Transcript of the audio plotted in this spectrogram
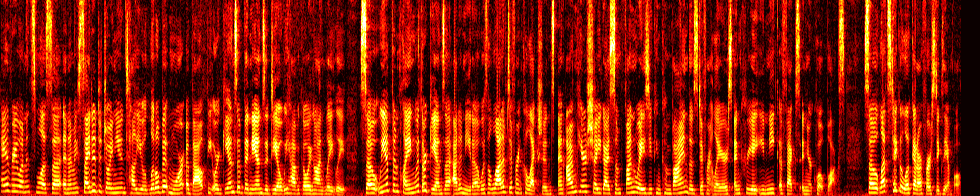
Hey everyone, it's Melissa, and I'm excited to join you and tell you a little bit more about the Organza Bonanza deal we have going on lately. So we have been playing with Organza at Anita with a lot of different collections, and I'm here to show you guys some fun ways you can combine those different layers and create unique effects in your quilt blocks. So let's take a look at our first example.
